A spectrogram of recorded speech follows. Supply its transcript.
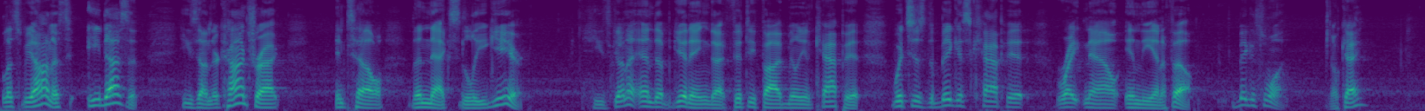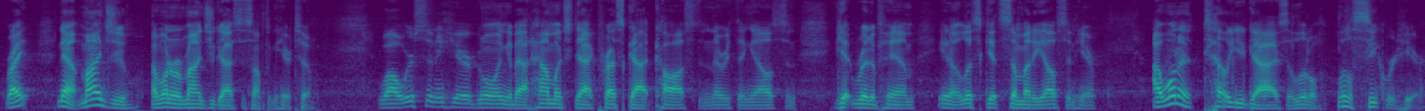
let's be honest, he doesn't. He's under contract until the next league year. He's going to end up getting that 55 million cap hit, which is the biggest cap hit right now in the NFL. Biggest one. Okay? Right? Now, mind you, I want to remind you guys of something here too while we're sitting here going about how much Dak Prescott cost and everything else and get rid of him, you know, let's get somebody else in here. I want to tell you guys a little little secret here.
